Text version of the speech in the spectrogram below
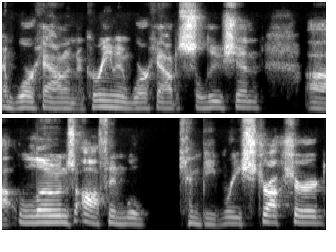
and work out an agreement work out a solution. Uh, loans often will can be restructured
